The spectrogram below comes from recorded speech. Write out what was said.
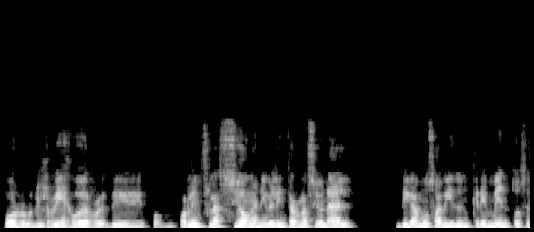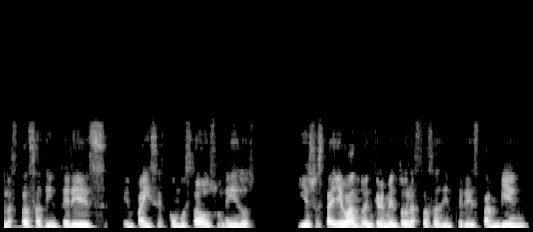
por el riesgo de, por la inflación a nivel internacional, digamos, ha habido incrementos en las tasas de interés en países como Estados Unidos y eso está llevando a incremento de las tasas de interés también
